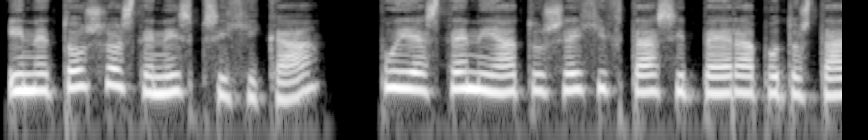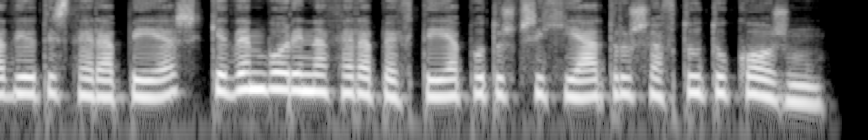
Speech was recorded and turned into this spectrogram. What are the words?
είναι τόσο ασθενείς ψυχικά, που η ασθένειά τους έχει φτάσει πέρα από το στάδιο της θεραπείας και δεν μπορεί να θεραπευτεί από τους ψυχιάτρους αυτού του κόσμου.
